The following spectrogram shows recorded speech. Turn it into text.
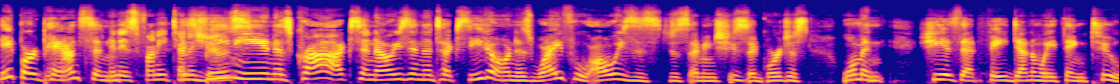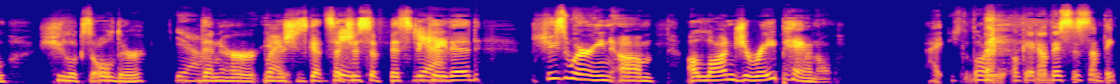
skateboard pants and, and his funny tennis And his shoes. beanie and his Crocs, and now he's in a tuxedo. And his wife, who always is just, I mean, she's a gorgeous woman. She is that Faye Dunaway thing too. She looks older Yeah. than her. You know, she's got such a sophisticated. She's wearing um, a lingerie panel. I, Lori, okay, now this is something.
